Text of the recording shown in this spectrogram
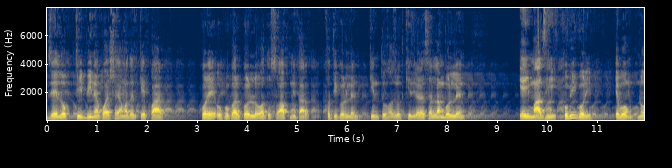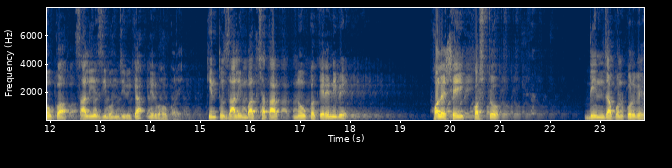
যে লোকটি বিনা পয়সায় আমাদেরকে পার করে উপকার করল, অথচ আপনি তার ক্ষতি করলেন। কিন্তু হজরত খিজরা বললেন, এই মাঝি খুবই গরিব এবং নৌকা চালিয়ে জীবন জীবিকা নির্বাহ করে। কিন্তু জালিম বাদশাহ তার নৌকা কেড়ে নিবে। ফলে সেই কষ্ট দিন যাপন করবে।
